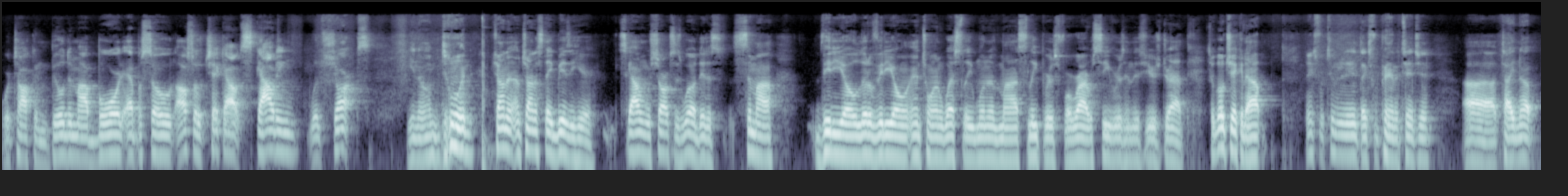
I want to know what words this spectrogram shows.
We're talking building my board episode. Also check out scouting with sharks. You know, I'm doing trying to I'm trying to stay busy here. Scouting with Sharks as well. Did a semi video, little video on Antoine Wesley, one of my sleepers for wide receivers in this year's draft. So go check it out. Thanks for tuning in. Thanks for paying attention. Uh, tighten up.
